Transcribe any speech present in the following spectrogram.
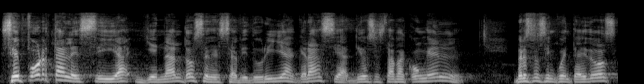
se fortalecía llenándose de sabiduría, gracia, Dios estaba con él. Verso 52,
